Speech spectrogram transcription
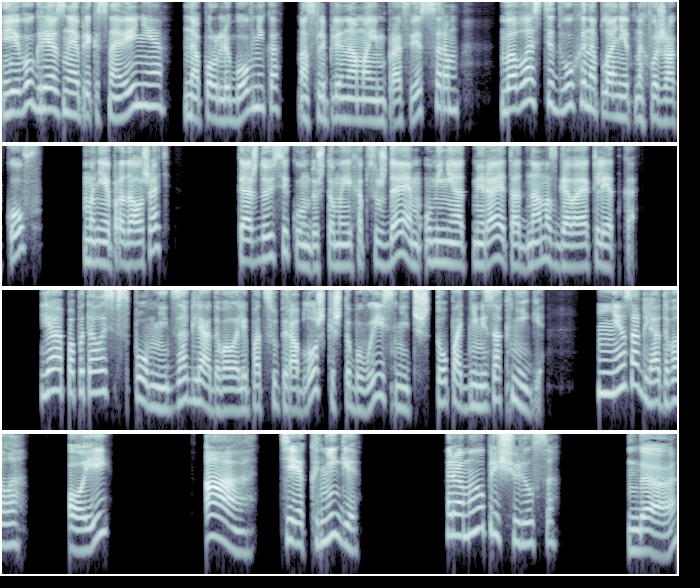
Его грязное прикосновение, напор любовника, ослеплена моим профессором, во власти двух инопланетных вожаков. Мне продолжать? Каждую секунду, что мы их обсуждаем, у меня отмирает одна мозговая клетка. Я попыталась вспомнить, заглядывала ли под суперобложки, чтобы выяснить, что под ними за книги. Не заглядывала. Ой. А, те книги, Ромео прищурился. «Да,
